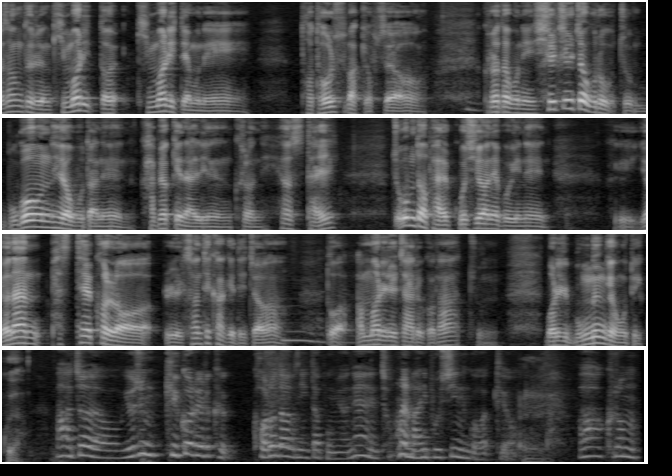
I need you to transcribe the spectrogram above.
여성들은 긴 머리 떠, 긴 머리 때문에 더 더울 수밖에 없어요. 그러다 보니 실질적으로 좀 무거운 헤어보다는 가볍게 날리는 그런 헤어스타일, 조금 더 밝고 시원해 보이는 그 연한 파스텔 컬러를 선택하게 되죠. 음. 또 앞머리를 자르거나 좀 머리를 묶는 경우도 있고요. 맞아요. 요즘 길거리를 그, 걸어 다니다 보면은 정말 많이 볼 수 있는 것 같아요. 아, 그럼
